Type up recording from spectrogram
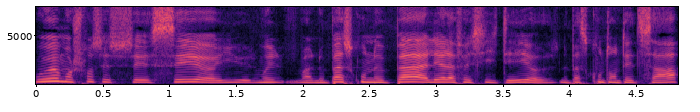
Oui, moi je pense que c'est euh, bah, ne pas se ne pas aller à la facilité, euh, ne pas se contenter de ça,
